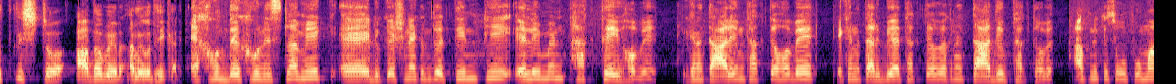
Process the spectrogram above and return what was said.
উৎকৃষ্ট আদবের আমি অধিকারী। এখন দেখুন ইসলামিক এডুকেশনে কিন্তু তিনটি এলিমেন্ট থাকতেই হবে। এখানে তালিম থাকতে হবে এখানে তার তারবিয়া থাকতে হবে এখানে তাদিব থাকতে হবে। আপনি কিছু উপমা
